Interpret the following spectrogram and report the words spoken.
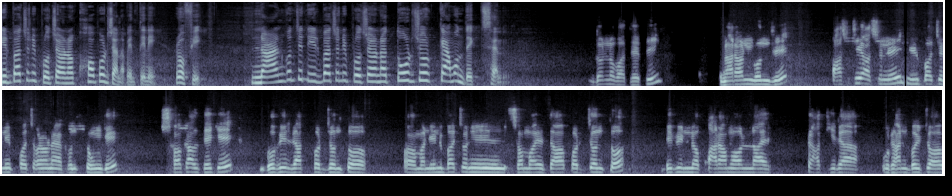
নির্বাচনী প্রচারণার খবর জানাবেন তিনি। রফিক নারায়ণগঞ্জের নির্বাচনী প্রচারণা তোড়জোড় কেমন দেখছেন? ধন্যবাদ হ্যাপি নারায়ণগঞ্জে পাঁচটি আসনে নির্বাচনী প্রচারণা এখন তুঙ্গে। সকাল থেকে গভীর রাত পর্যন্ত মানে নির্বাচনী সময় দেওয়া পর্যন্ত বিভিন্ন পাড়া মহল্লায় প্রার্থীরা উঠান বৈঠক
